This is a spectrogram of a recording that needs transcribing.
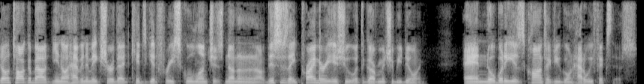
Don't talk about you know having to make sure that kids get free school lunches. No, no, no, no. This is a primary issue. What the government should be doing and nobody has contacted you going, how do we fix this?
